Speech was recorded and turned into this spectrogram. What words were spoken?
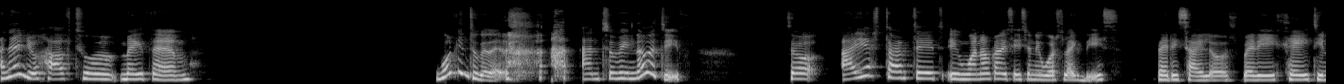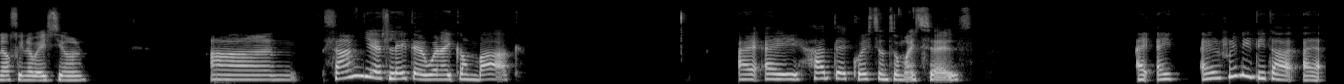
And then you have to make them working together and to be innovative. So I started in one organization, it was like this very silos, very hating of innovation. And some years later, when I come back, I, I had the question to myself. I, I, I really did a, a,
